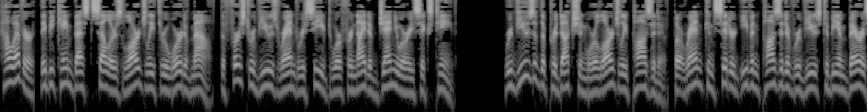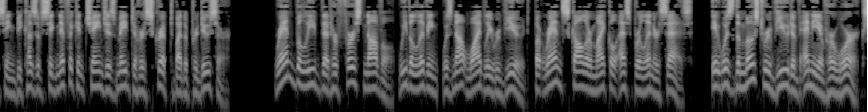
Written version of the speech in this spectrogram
However, they became bestsellers largely through word of mouth. The first reviews Rand received were for Night of January 16. Reviews of the production were largely positive, but Rand considered even positive reviews to be embarrassing because of significant changes made to her script by the producer. Rand believed that her first novel, We the Living, was not widely reviewed, but Rand scholar Michael S. Berliner says, it was the most reviewed of any of her works,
